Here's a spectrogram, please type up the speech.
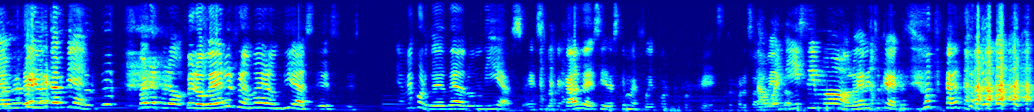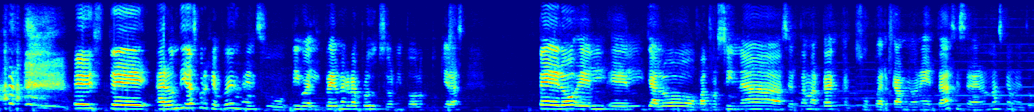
ya me yo también. Bueno, pero. Pero vean el programa de Aaron Díaz. Es, ya me acordé de Aaron Díaz. Es, lo que acabas de decir es que me fui porque, porque por eso Está buenísimo. No lo había visto que había crecido tanto. este, Aaron Díaz, por ejemplo, en, en, su. Digo, él trae una gran producción y todo lo que tú quieras pero él, él ya lo patrocina cierta marca de super camionetas y se ven unas camionetas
